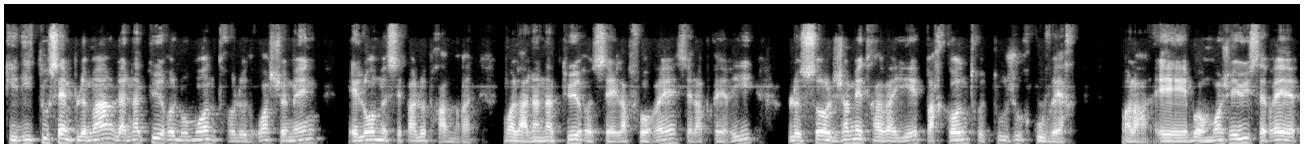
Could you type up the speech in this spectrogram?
qui dit tout simplement la nature nous montre le droit chemin et l'homme ne sait pas le prendre. Voilà, la nature, c'est la forêt, c'est la prairie le sol jamais travaillé, par contre toujours couvert. Voilà. Et bon, moi j'ai eu, c'est vrai,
